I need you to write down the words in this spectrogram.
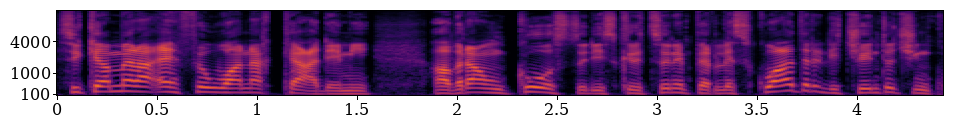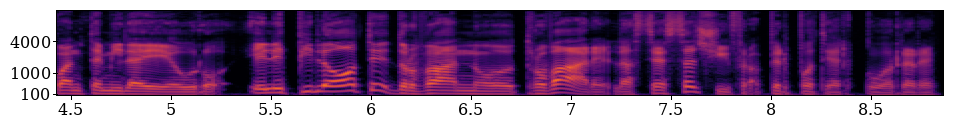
Si chiamerà F1 Academy, avrà un costo di iscrizione per le squadre di 150.000 euro e le pilote dovranno trovare la stessa cifra per poter correre.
